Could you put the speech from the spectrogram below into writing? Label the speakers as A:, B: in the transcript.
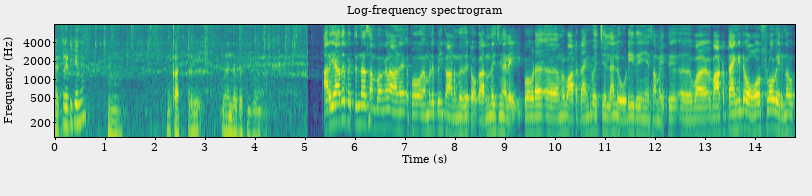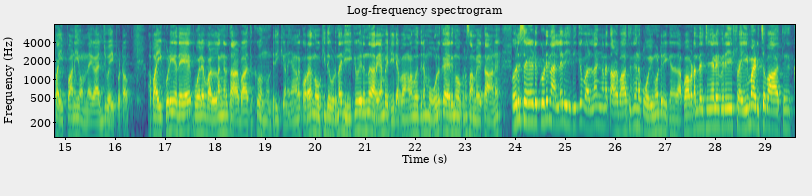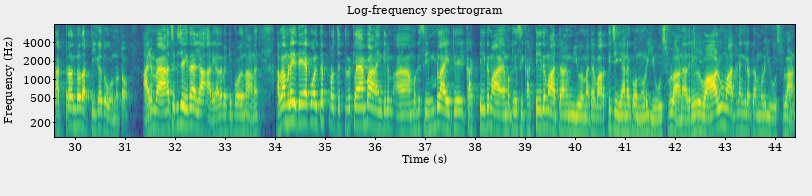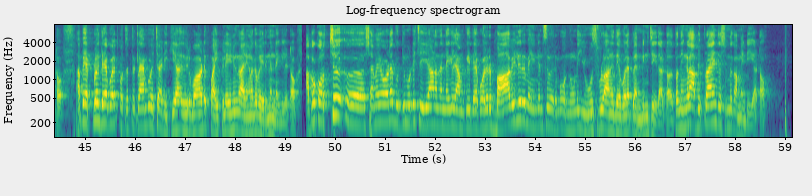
A: കട്ടറടിക്കാൻ
B: cutter ഇവിടെ എന്തോ കത്തിക്കുന്നു
C: അറിയാതെ പറ്റുന്ന സംഭവങ്ങളാണ് ഇപ്പോൾ നമ്മളിപ്പോൾ ഈ കാണുന്നത് കേട്ടോ കാരണം എന്താ വെച്ച് കഴിഞ്ഞാലേ ഇപ്പോൾ ഇവിടെ നമ്മൾ വാട്ടർ ടാങ്ക് വെച്ച് എല്ലാം ലോഡ് ചെയ്ത് കഴിഞ്ഞ സമയത്ത് വാട്ടർ ടാങ്കിന്റെ ഓവർഫ്ലോ വരുന്ന പൈപ്പാണ് ഈ ഒന്നേകാലഞ്ച് പൈപ്പ് കേട്ടോ അപ്പോൾ അതിൽ കൂടി ഇതേപോലെ വെള്ളം ഇങ്ങനെ താഴ്ഭാഗത്തേക്ക് വന്നുകൊണ്ടിരിക്കുകയാണ് ഞങ്ങൾ കുറേ നോക്കി ഇത് ഇവിടുന്ന് ലീക്ക് വരുന്നത് അറിയാൻ പറ്റിയില്ല. അപ്പോൾ ഞങ്ങൾ ഇതിന്റെ മുകളിൽ കയറി നോക്കുന്ന സമയത്താണ് ഒരു സൈഡിൽ കൂടി നല്ല രീതിക്ക് വെള്ളം ഇങ്ങനെ താഴ്ഭാഗത്തേക്ക് ഇങ്ങനെ പോയിക്കൊണ്ടിരിക്കുന്നത്. അപ്പോൾ അവിടെ എന്താ വെച്ച് കഴിഞ്ഞാൽ ഇവർ ഈ ഫ്രെയിം അടിച്ച ഭാഗത്ത് കട്ടർ എന്തോ തട്ടിയൊക്കെ തോന്നുന്നു കേട്ടോ ആരും വേണച്ചിട്ട് ചെയ്തതല്ല അറിയാതെ പറ്റിപ്പോയെന്നാണ് അപ്പോൾ നമ്മൾ ഇതേപോലത്തെ പ്രൊജക്ടർ ക്ലാമ്പ് ആണെങ്കിലും ആ, നമുക്ക് സിമ്പിളായിട്ട് കട്ട് ചെയ്ത് നമുക്ക് കട്ട് ചെയ്ത് മാറ്റാനും യു- മറ്റേ വർക്ക് ചെയ്യാനൊക്കെ ഒന്നുകൂടി യൂസ്ഫുൾ ആണ്. അതിനൊരു വാൾവ് മാറ്റണമെങ്കിലൊക്കെ നമ്മൾ യൂസ്ഫുൾ ആണ് കേട്ടോ അപ്പോൾ എപ്പോഴും ഇതേപോലെ പ്രൊജക്ടർ ക്ലാമ്പ് വെച്ച് അടിക്കുക ഒരുപാട് പൈപ്പ് ലൈനും കാര്യങ്ങളൊക്കെ വരുന്നുണ്ടെങ്കിൽ കേട്ടോ അപ്പോൾ കുറച്ച് ക്ഷമയോടെ ബുദ്ധിമുട്ടി ചെയ്യുകയാണെന്നുണ്ടെങ്കിൽ നമുക്ക് ഇതേപോലെ ഒരു ഭാവിയിൽ ഒരു മെയിന്റനൻസ് വരുമ്പോൾ ഒന്നുകൂടി യൂസ്ഫുൾ ആണ് ഇതേപോലെ പ്ലംബിങ് ചെയ്താൽ കേട്ടോ അപ്പോൾ നിങ്ങളുടെ അഭിപ്രായം ജസ്റ്റ് ഒന്ന് കമന്റ് ചെയ്യാം കേട്ടോ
